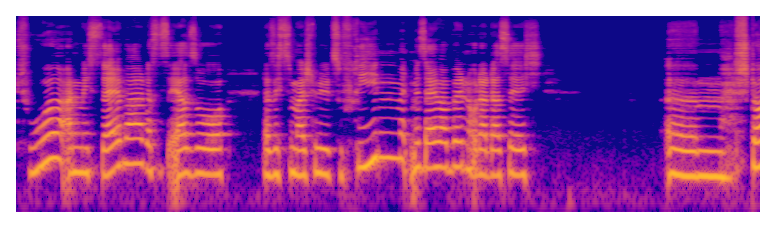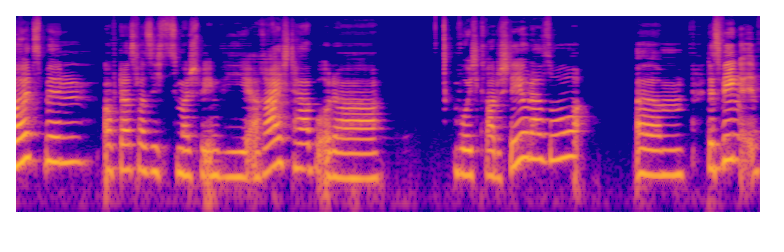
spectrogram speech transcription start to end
tue, an mich selber. Das ist eher so, dass ich zum Beispiel zufrieden mit mir selber bin oder dass ich ähm, stolz bin auf das, was ich zum Beispiel irgendwie erreicht habe oder wo ich gerade stehe oder so. Ähm, deswegen, äh,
